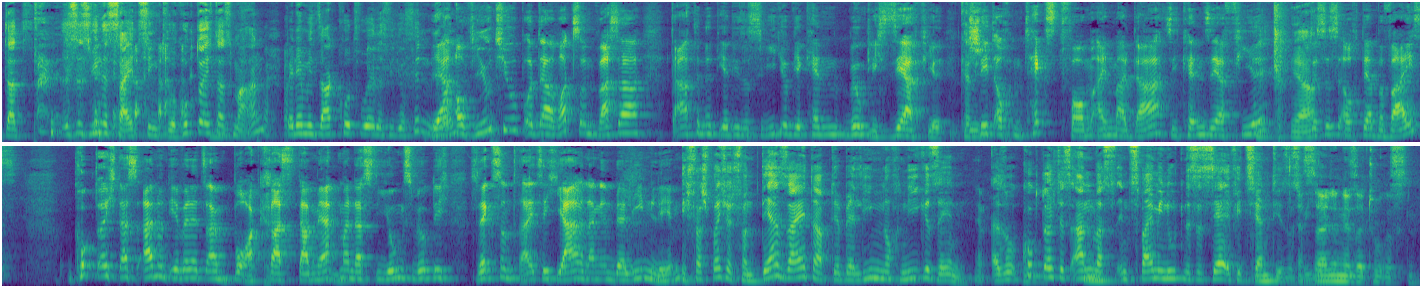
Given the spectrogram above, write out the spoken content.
das, das ist wie eine Sightseeing-Tour. Guckt euch das mal an. Benjamin sagt kurz, wo ihr das Video finden Ja, könnt. auf YouTube unter Rotz und Wasser, da findet ihr dieses Video. Wir kennen wirklich sehr viel. Es steht auch in Textform einmal da. Sie kennen sehr viel. Ja. Das ist auch der Beweis. Guckt euch das an und ihr werdet sagen, boah, krass, da merkt man, dass die Jungs wirklich 36 Jahre lang in Berlin leben. Ich verspreche euch, von der Seite habt ihr Berlin noch nie gesehen. Also guckt euch das an, was in zwei Minuten, das ist sehr effizient, dieses Es Video. sei denn, ihr seid Touristen.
